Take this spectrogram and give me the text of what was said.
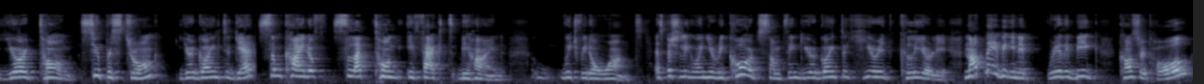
your tongue super strong, you're going to get some kind of slap tongue effect behind. which we don't want. Especially when you record something, you're going to hear it clearly. Not maybe in a really big concert hall,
